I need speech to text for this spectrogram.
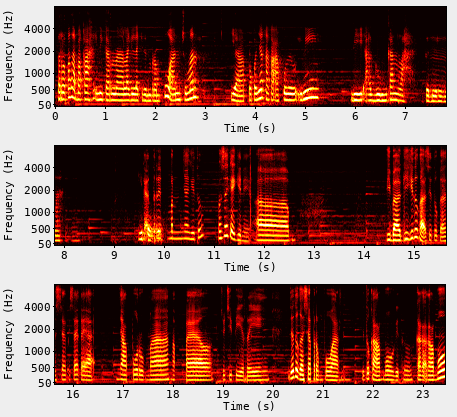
Terlepas apakah ini karena laki-laki dan perempuan, cuman ya pokoknya kakak aku ini diagungkan lah gitu di rumah Mhm. gitu. Kayak treatmentnya gitu. Maksudnya kayak gini. em, dibagi gitu nggak sih tugasnya? Misalnya kayak nyapu rumah, ngepel, cuci piring. Itu tugasnya perempuan. Itu kamu gitu. Kakak kamu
